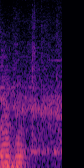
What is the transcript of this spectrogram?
Never.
